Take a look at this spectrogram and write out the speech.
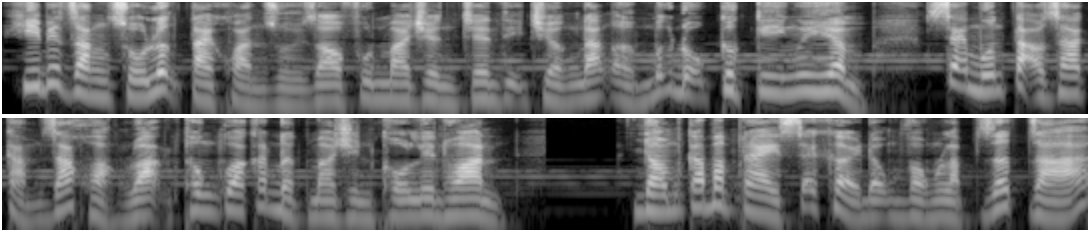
Khi biết rằng số lượng tài khoản rủi ro full margin trên thị trường đang ở mức độ cực kỳ nguy hiểm, sẽ muốn tạo ra cảm giác hoảng loạn thông qua các đợt margin call liên hoàn. Nhóm cá mập này sẽ khởi động vòng lặp rớt giá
